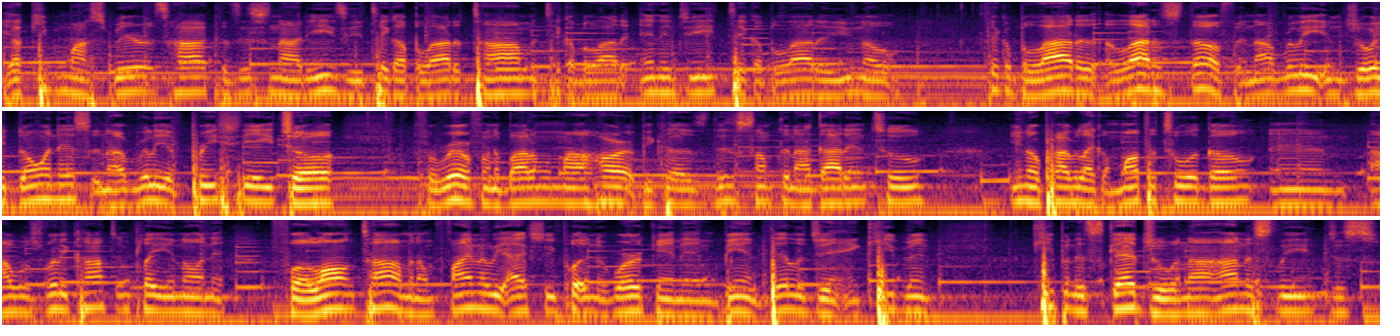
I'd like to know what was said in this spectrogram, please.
y'all keeping my spirits high because it's not easy. It take up a lot of time, it take up a lot of energy, take up a lot of, you know, take up a lot of a lot of stuff. And I really enjoy doing this and I really appreciate y'all for real from the bottom of my heart because this is something I got into, you know, probably like a month or two ago and I was really contemplating on it for a long time, and I'm finally actually putting the work in and being diligent and keeping keeping the schedule. And I honestly just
